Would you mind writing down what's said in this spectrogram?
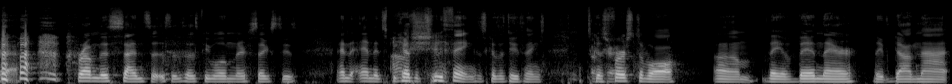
yeah. From the census, it says people in their sixties, and and it's Oh, because of two things. It's because of two things. It's because Okay. first of all, um, they have been there, they've done that,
